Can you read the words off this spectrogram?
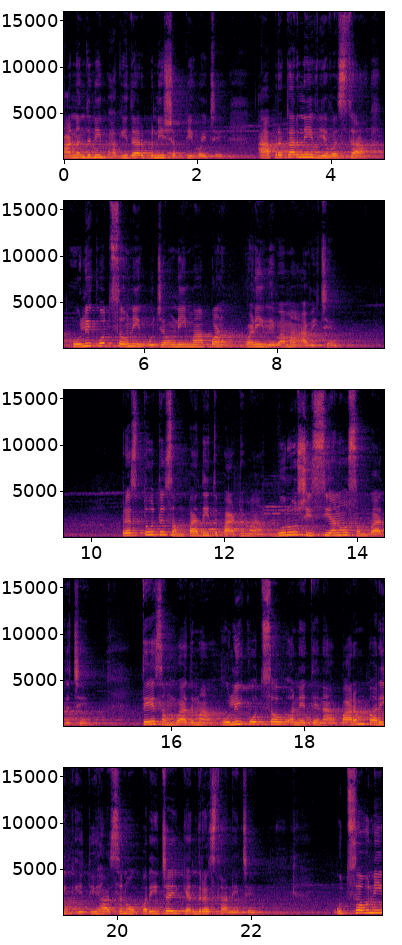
આનંદની ભાગીદાર બની શકતી હોય છે. આ પ્રકારની વ્યવસ્થા હોલિકોત્સવની ઉજવણીમાં પણ વણી લેવામાં આવી છે. પ્રસ્તુત સંપાદિત પાઠમાં ગુરુ શિષ્યનો સંવાદ છે. તે સંવાદમાં હોલિકોત્સવ અને તેના પારંપરિક ઇતિહાસનો પરિચય કેન્દ્ર સ્થાને છે. ઉત્સવની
